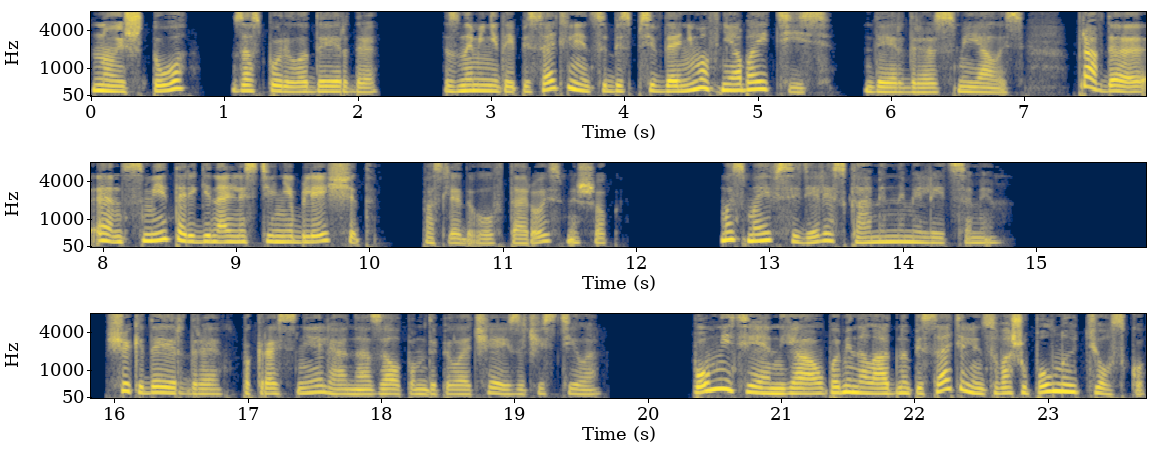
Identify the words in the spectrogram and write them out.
«Ну и что?» — заспорила Дейрдра. «Знаменитой писательнице без псевдонимов не обойтись», — Дейрдра рассмеялась. «Правда, Энн Смит оригинальностью не блещет», — последовал второй смешок. Мы с Мэйв сидели с каменными лицами. Щеки Дейрдре покраснели, она залпом допила чай и зачастила. «Помните, Энн, я упоминала одну писательницу, вашу полную тёзку.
